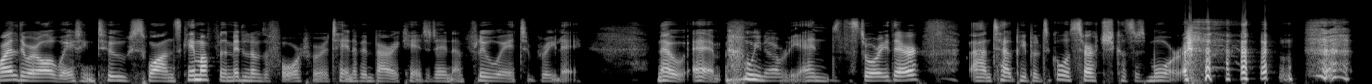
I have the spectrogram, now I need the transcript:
while they were all waiting, two swans came up from the middle of the fort where Etain had been barricaded in and flew away to Brí Léith. Now, um, we normally end the story there and tell people to go and search because there's more.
